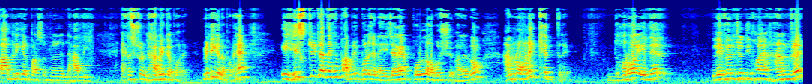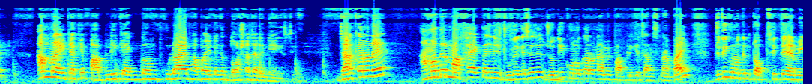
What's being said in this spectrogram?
পাবলিকের পারসেপশন ঢাবি। একটা স্টুডেন্ট ঢাবিতে পড়ে মেডিকেলে পড়ে হ্যাঁ? এই হিস্ট্রিটা দেখে পাবলিক বলে যে না, এই জায়গায় পড়লে অবশ্যই ভালো। এবং আমরা অনেক ক্ষেত্রে, ধরো এদের লেভেল যদি হয় হান্ড্রেড আমরা এটাকে পাবলিক একদম ফুলায় ভাবা এটাকে দশ হাজারে নিয়ে গেছি। যার কারণে আমাদের মাথায় একটা জিনিস ঢুকে গেছে যে যদি কোনো কারণে আমি পাবলিকে চান্স না পাই, যদি কোনোদিন টপ থ্রিতে আমি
